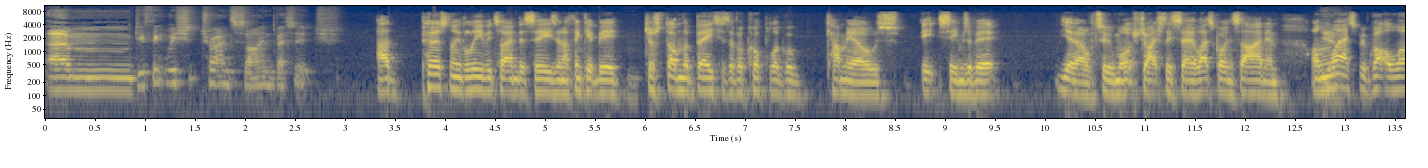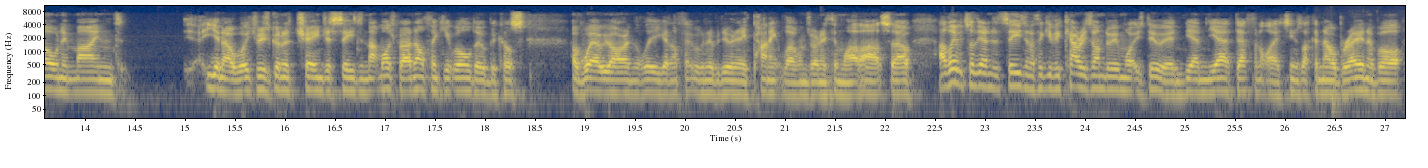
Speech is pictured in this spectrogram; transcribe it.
Um, do you think we should try and sign Besic? I'd personally leave it to end of season. I think it'd be just on the basis of a couple of good cameos. It seems a bit, you know, too much to actually say let's go and sign him, unless we've got a loan in mind, you know, which is going to change a season that much. But I don't think it will do because of where we are in the league. I don't think we're going to be doing any panic loans or anything like that. So I'll leave it till the end of the season. I think if he carries on doing what he's doing, yeah, yeah, definitely, it seems like a no-brainer. But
